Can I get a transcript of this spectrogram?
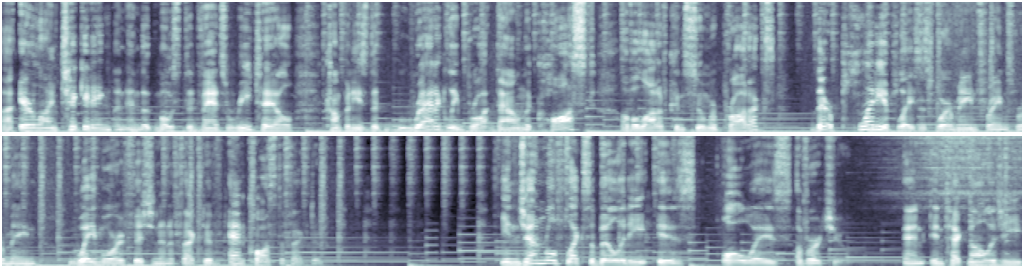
uh, airline ticketing, and, and, the most advanced retail companies that radically brought down the cost of a lot of consumer products there are plenty of places where mainframes remain way more efficient and effective and cost effective. In general, flexibility is always a virtue. And in technology,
